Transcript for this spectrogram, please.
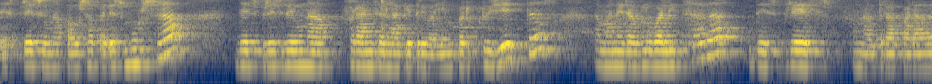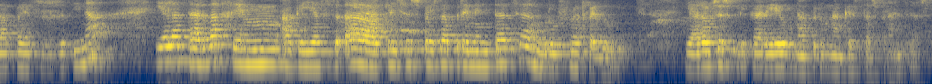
després una pausa per esmorzar, després ve una franja en la que treballem per projectes, de manera globalitzada, després una altra parada per dinar, i a la tarda fem aquelles, eh, aquells espais d'aprenentatge en grups més reduïts. I ara us explicaré una per una aquestes franges.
